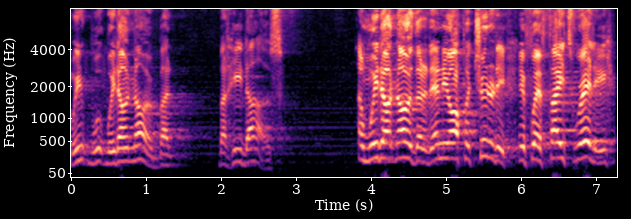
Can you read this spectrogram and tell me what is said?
We, we don't know, but, but He does. And we don't know that at any opportunity, if we're faith ready,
